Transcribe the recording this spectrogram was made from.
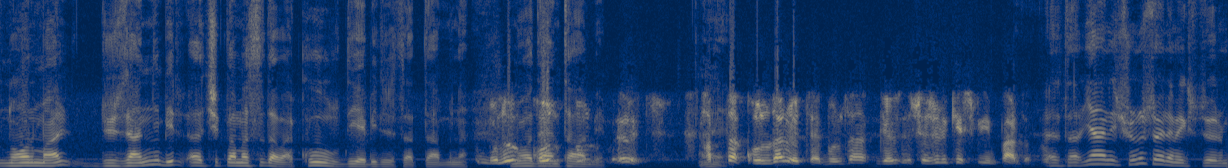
normal, düzenli bir açıklaması da var. Cool diyebiliriz hatta buna. Bunu Modern cool, tabi. Cool, evet. Hatta evet. kuldan öte. Burada sözünü kesmeyeyim pardon. Evet, yani şunu söylemek istiyorum.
